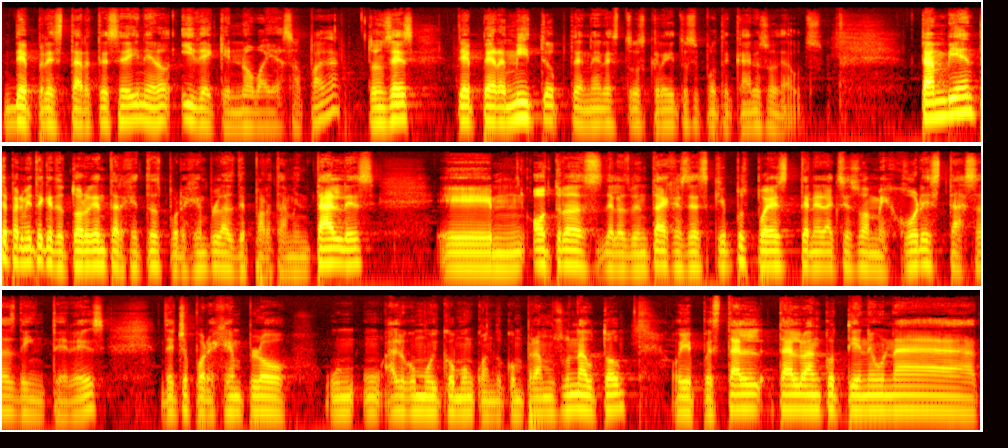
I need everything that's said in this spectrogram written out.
de prestarte ese dinero y de que no vayas a pagar. Entonces, te permite obtener estos créditos hipotecarios o de autos. También te permite que te otorguen tarjetas, por ejemplo, las departamentales. Em, otras de las ventajas es que pues, puedes tener acceso a mejores tasas de interés. De hecho, por ejemplo, algo muy común cuando compramos un auto, oye, pues tal, tal banco tiene una,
